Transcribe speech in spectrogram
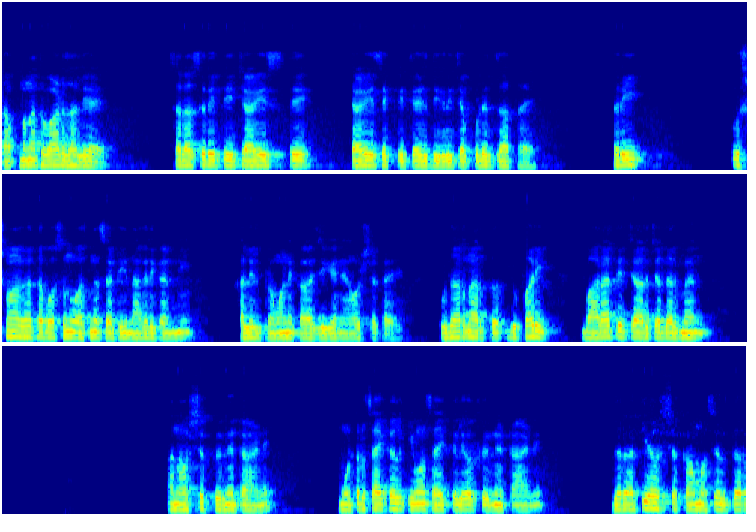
तापमानात वाढ झाली आहे. सरासरी ती चाळीस ते चाळीस एक्केचाळीस डिग्रीच्या पुढेच जात आहे. तरी उष्माघातापासून वाचण्यासाठी नागरिकांनी खालीलप्रमाणे काळजी घेणे आवश्यक आहे. उदाहरणार्थ दुपारी बारा ते चारच्या दरम्यान अनावश्यक फिरणे टाळणे मोटरसायकल किंवा सायकलीवर फिरणे टाळणे जर अतिआवश्यक काम असेल तर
